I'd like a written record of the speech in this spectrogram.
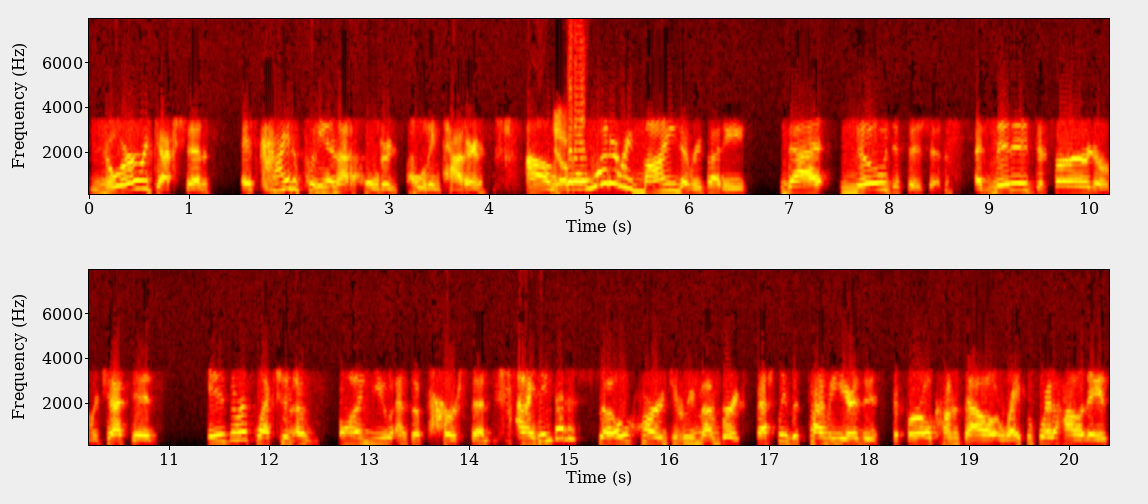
nor a rejection. It's kind of putting in that holder, holding pattern. Um, yep. But I want to remind everybody that no decision, admitted, deferred, or rejected, is a reflection of on you as a person. And I think that is so hard to remember, especially this time of year. This deferral comes out right before the holidays,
